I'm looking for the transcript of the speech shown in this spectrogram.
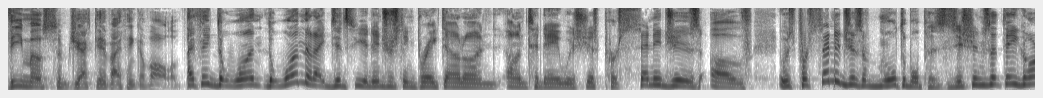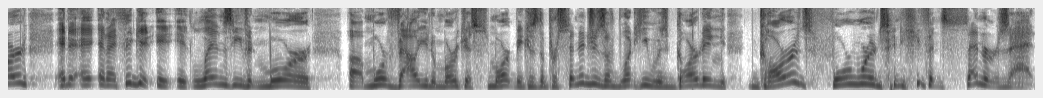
The most subjective, I think, of all of them. I think the one the one that I did see an interesting breakdown on on today was just percentages of it was percentages of multiple positions that they guard, and and I think it it, it lends even more. Uh, more value to Marcus Smart because the percentages of what he was guarding guards, forwards, and even centers at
